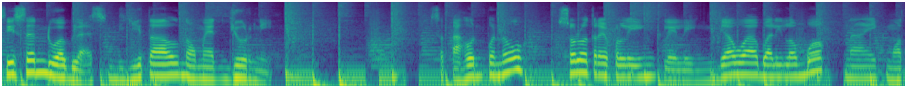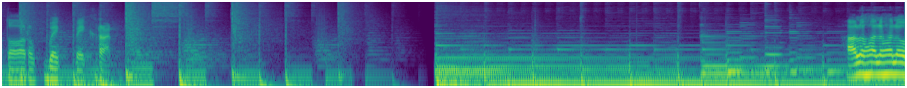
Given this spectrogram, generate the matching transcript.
Season 12 Digital Nomad Journey Setahun penuh solo traveling keliling Jawa, Bali, Lombok naik motor backpack run. Halo, halo, halo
